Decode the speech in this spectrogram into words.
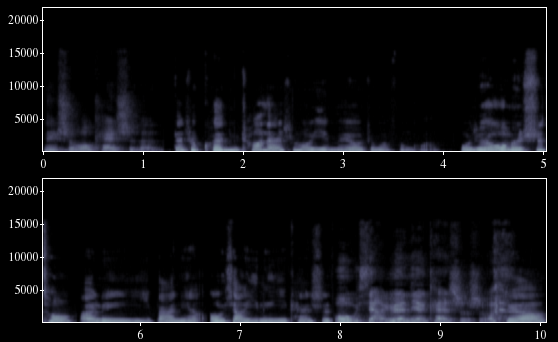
那时候开始的。但是快女超男时候也没有这么疯狂。我觉得我们是从二零一八年《偶像一零一》开始，偶像元年开始是吧？对啊，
